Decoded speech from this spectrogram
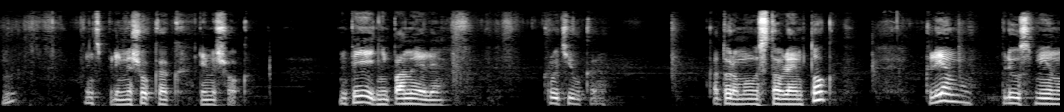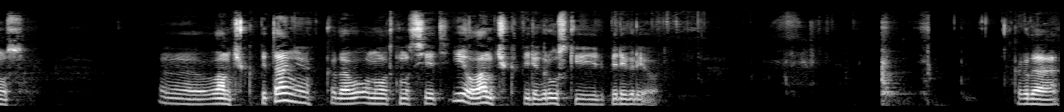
Ну, в принципе, ремешок как ремешок. На передней панели крутилка, которой мы выставляем ток, клеммы плюс-минус, э, лампочка питания, когда он воткнут в сеть, и лампочка перегрузки или перегрева. Когда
